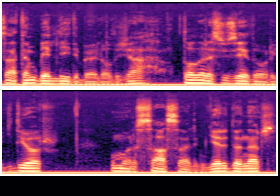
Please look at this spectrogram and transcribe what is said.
zaten belliydi böyle olacağı. Dolores yüzeye doğru gidiyor. Umarız sağ salim geri döner.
